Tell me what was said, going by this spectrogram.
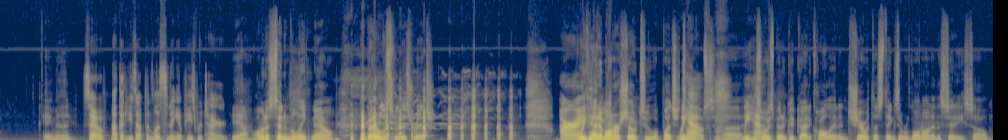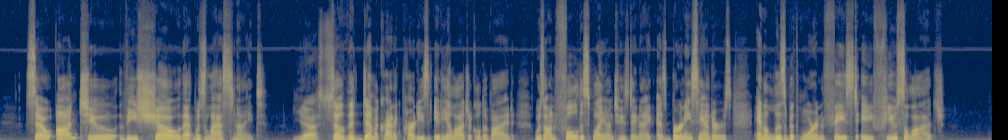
Amen. So, not that he's up and listening if he's retired. Yeah, well, I'm going to send him the link now. You better listen to this, Rich. All right. We've had him on our show too a bunch of We have. times. Uh, We he's have. always been a good guy to call in and share with us things that were going on in the city. So So, on to the show that was last night. yes, So the Democratic Party's ideological divide was on full display on Tuesday night as Bernie Sanders and Elizabeth Warren faced a fuselage,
